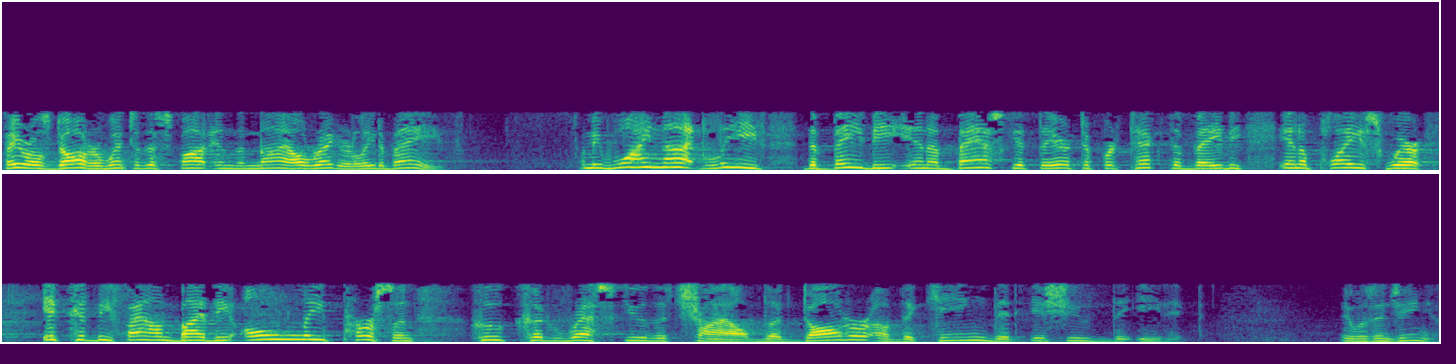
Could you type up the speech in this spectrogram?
Pharaoh's daughter went to this spot in the Nile regularly to bathe. I mean, why not leave the baby in a basket there to protect the baby in a place where it could be found by the only person who could rescue the child, the daughter of the king that issued the edict? It was ingenious.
